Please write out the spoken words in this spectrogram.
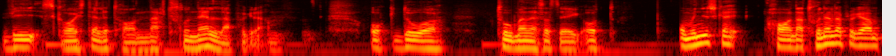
vi ska istället ha nationella program. Och då tog man nästa steg. Och om vi nu ska ha nationella program,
